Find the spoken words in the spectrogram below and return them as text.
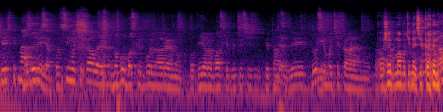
через 15 Можливість. лет. От всі ми чекали нову баскетбольну арену, от Євробаскет 2015, і досі ми чекаємо. Та правильно? вже, мабуть, і не чекаємо.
